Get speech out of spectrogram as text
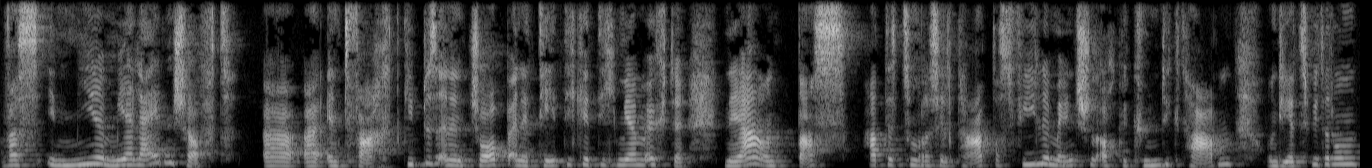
was in mir mehr Leidenschaft äh, äh, entfacht? Gibt es einen Job, eine Tätigkeit, die ich mehr möchte? Naja, und das hatte zum Resultat, dass viele Menschen auch gekündigt haben und jetzt wiederum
